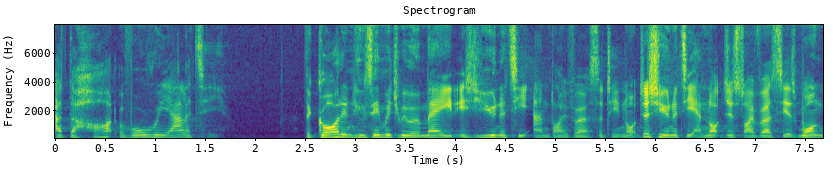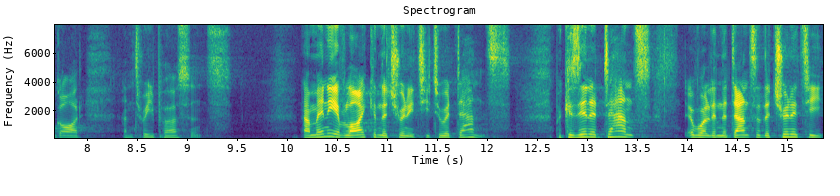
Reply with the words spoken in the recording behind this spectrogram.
At the heart of all reality the God in whose image we were made is unity and diversity. Not just unity and not just diversity, it's one God and three persons. Now, many have likened the Trinity to a dance, because in a dance, well, in the dance of the Trinity,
